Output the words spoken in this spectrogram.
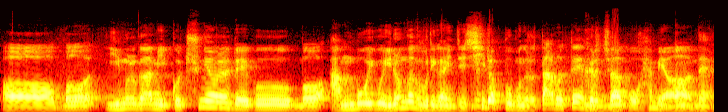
어뭐 이물감이 있고 충혈되고 뭐 안 보이고 이런 건 우리가 이제 시력 부분으로 따로 떼놓는다고 하면 네.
